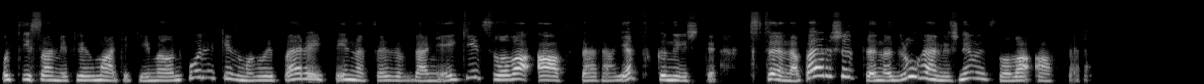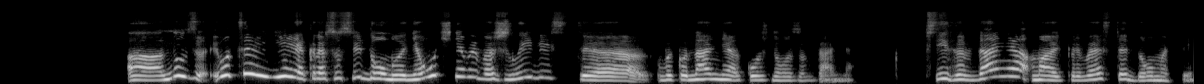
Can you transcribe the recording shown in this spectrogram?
оті самі флегматики і меланхоліки змогли перейти на це завдання. Які слова автора, як в книжці. Сцена перша, сцена друга, а між ними слова автора. А, ну, оце і є якраз усвідомлення учнями важливість е, виконання кожного завдання. Всі завдання мають привести до мети.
